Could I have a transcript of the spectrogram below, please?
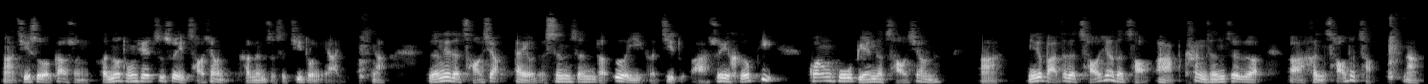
啊。其实我告诉你，很多同学之所以嘲笑你，可能只是嫉妒你而已啊。人类的嘲笑带有着深深的恶意和嫉妒啊，所以何必关乎别人的嘲笑呢？啊，你就把这个嘲笑的嘲啊看成这个啊很潮的潮啊，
